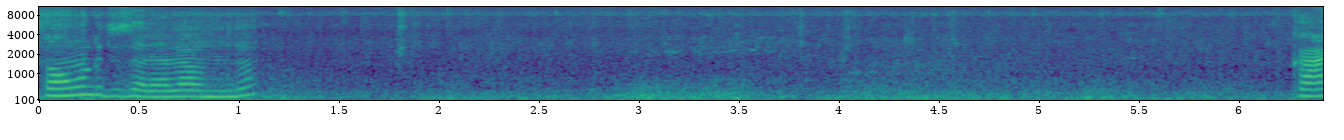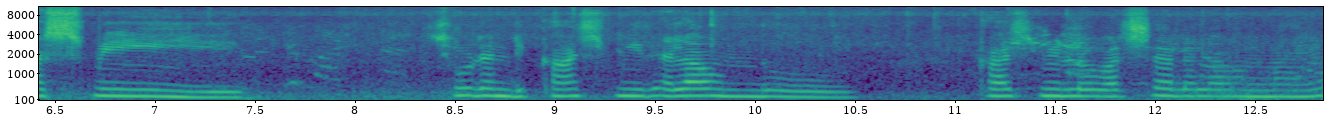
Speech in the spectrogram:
సౌండ్ చూసారు ఎలా ఉందో? కాశ్మీర్. చూడండి కాశ్మీర్ ఎలా ఉందో. కాశ్మీర్లో వర్షాలు ఎలా ఉన్నాయో.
